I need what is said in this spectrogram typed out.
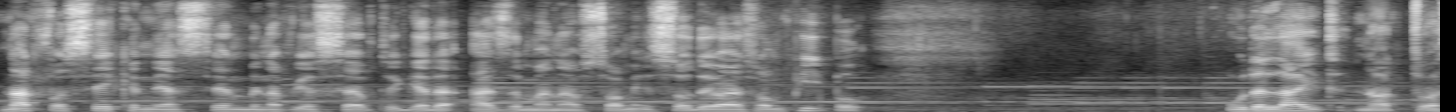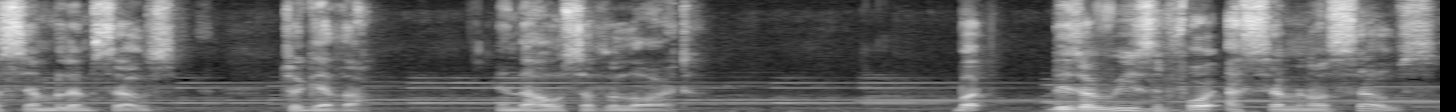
Not forsaking the assembling of yourself together as the manner of some is. So there are some people who delight not to assemble themselves together in the house of the Lord. But there's a reason for assembling ourselves.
